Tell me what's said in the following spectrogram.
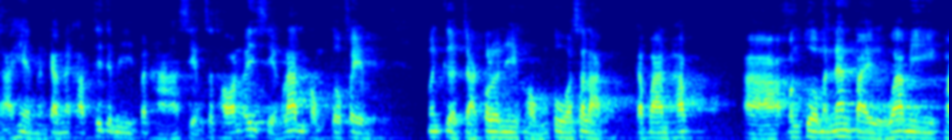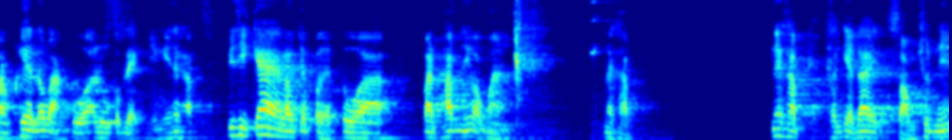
สาเหตุเหมือนกันนะครับ ที่จะมีปัญหาเสียงสะท้อนเอ้ยเสียงลั่นของตัวเฟรม มันเกิดจากกรณีของตัวสลักกับบานพับอ่าบางตัวมันแน่นไปหรือว่ามีความเครียดระหว่างตัวอลูกับเหล็กอย่างนี้นะครับ วิธีแก้เราจะเปิดตัวบานพับนี้ออกมา นะครับนี่ครับ สังเกตได้สองชุดนี้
